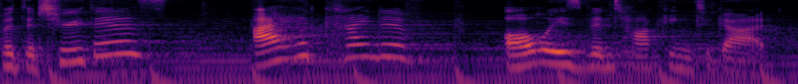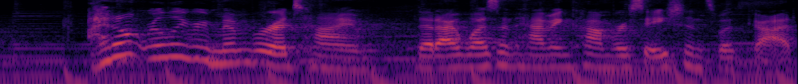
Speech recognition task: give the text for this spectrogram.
But the truth is, I had kind of always been talking to God. I don't really remember a time that I wasn't having conversations with God.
